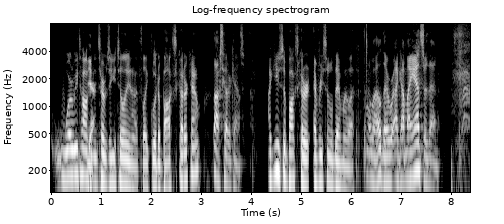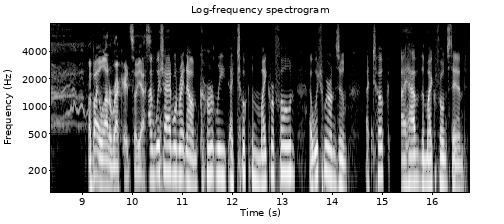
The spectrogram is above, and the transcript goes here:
What are we talking Yeah. in terms of utility knife? Like, would a box cutter count? Box cutter counts. I use a box cutter every single day of my life. Well, there I got my answer then. I buy a lot of records, so yes. I wish I had one right now. I'm currently. I took the microphone. I wish we were on Zoom. I took. I have the microphone stand.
